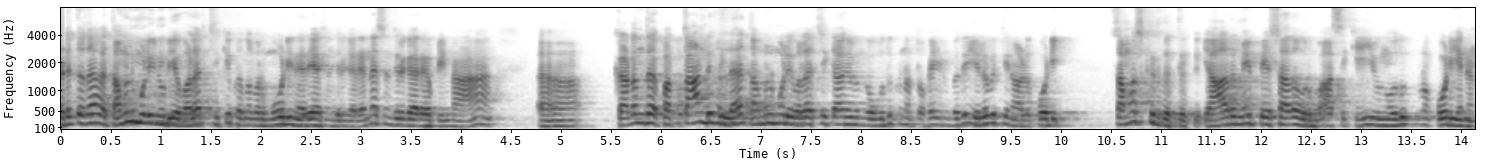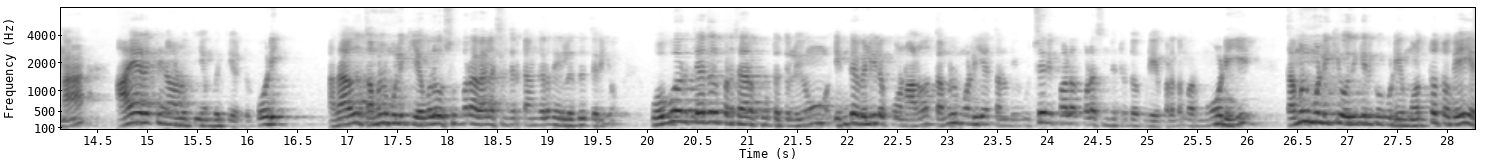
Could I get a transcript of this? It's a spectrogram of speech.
அடுத்ததாக தமிழ் மொழியினுடைய வளர்ச்சிக்கு பிரதமர் மோடி நிறையா செஞ்சுருக்காரு. என்ன செஞ்சுருக்காரு அப்படின்னா கடந்த பத்தாண்டுகளில் தமிழ் மொழி வளர்ச்சிக்காக இவங்க ஒதுக்கின தொகை என்பது எழுபத்தி நாலு கோடி. சமஸ்கிருதத்துக்கு யாருமே பேசாத ஒரு பாஷைக்கு இவங்க ஒதுக்கின கோடி என்னென்னா ஆயிரத்தி நானூற்றி எண்பத்தி எட்டு கோடி. அதாவது தமிழ் மொழிக்கு எவ்வளோ சூப்பராக வேலை செஞ்சுருக்காங்கிறது இதுலேருந்து தெரியும். ஒவ்வொரு தேர்தல் பிரச்சார கூட்டத்திலையும் எங்கே வெளியில் போனாலும் தமிழ் மொழியை தன்னுடைய உச்சரிப்பால் கொலை செஞ்சுட்டு இருக்கக்கூடிய பிரதமர் மோடி தமிழ் மொழிக்கு ஒதுக்கி இருக்கக்கூடிய மொத்த தொகையை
